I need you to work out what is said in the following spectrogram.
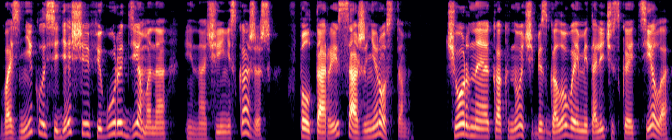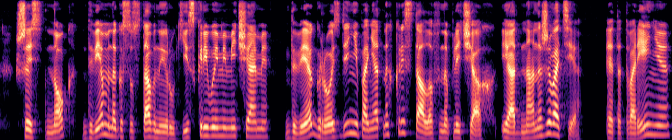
возникла сидящая фигура демона, иначе и не скажешь, в полторы сажени ростом. Черное, как ночь, безголовое металлическое тело, шесть ног, две многосуставные руки с кривыми мечами, две грозди непонятных кристаллов на плечах и одна на животе. Это творение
